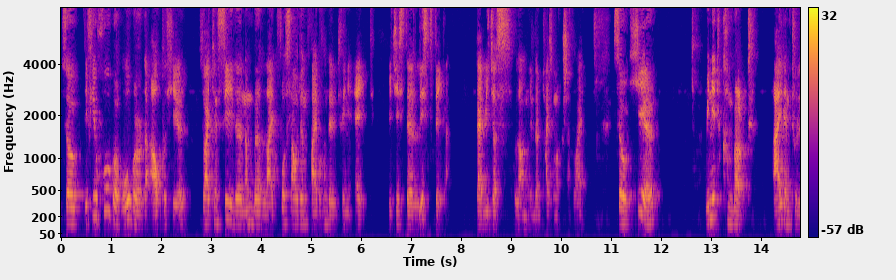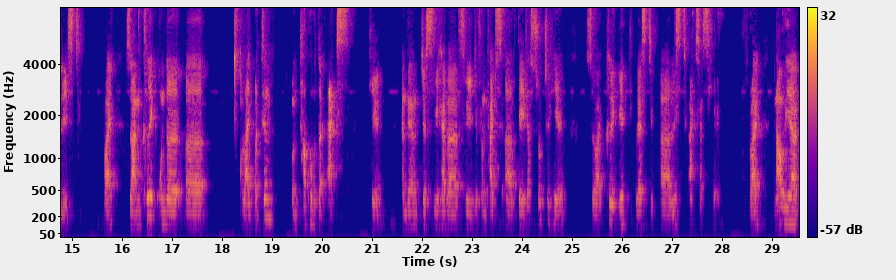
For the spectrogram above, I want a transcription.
So if you hover over the output here, so I can see the number like 4,528, which is the list data that we just learned in the Python workshop, right? So here, we need to convert item to list, right? So I'm click on the uh, like button on top of the X here, and then just we have uh, three different types of data structure here. So I click it, list, uh, list access here, right? Now we are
